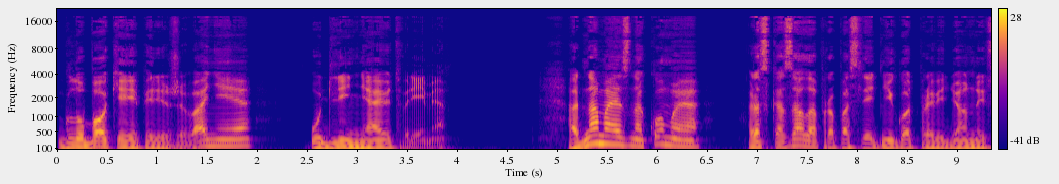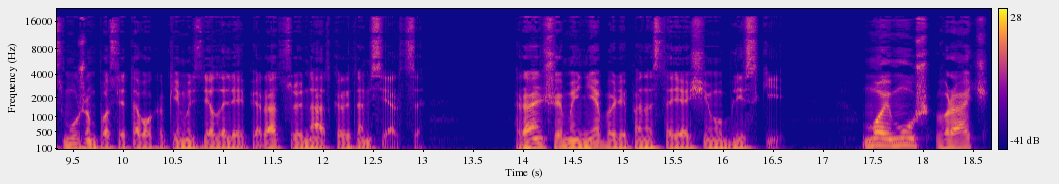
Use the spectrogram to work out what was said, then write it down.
Глубокие переживания удлиняют время. Одна моя знакомая рассказала про последний год, проведенный с мужем после того, как ему сделали операцию на открытом сердце. Раньше мы не были по-настоящему близки. Мой муж, врач,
